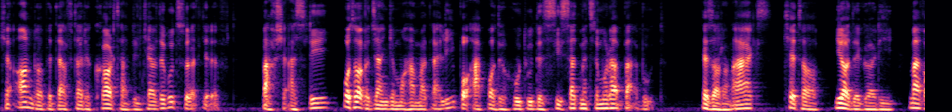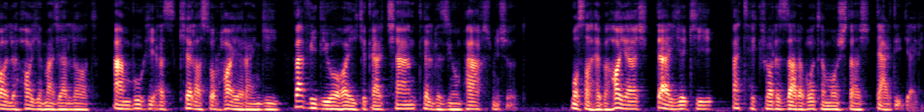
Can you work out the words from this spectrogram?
که آن را به دفتر کار تبدیل کرده بود صورت گرفت. بخش اصلی اتاق جنگ محمد علی با ابعاد حدود 300 متر مربع بود. هزاران عکس، کتاب، یادگاری، مقاله های مجلات، انبوهی از کلاسورهای رنگی و ویدیوهایی که در چند تلویزیون پخش می‌شد. مصاحبه هایش در یکی و تکرار ضربات مشتش در دیگری.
